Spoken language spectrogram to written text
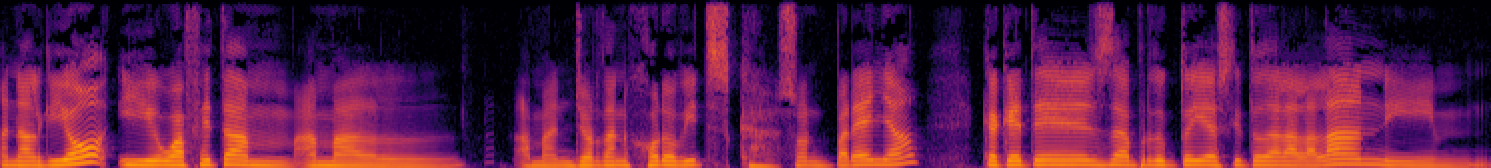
en el guió i ho ha fet amb, amb, el, amb en Jordan Horowitz, que són parella, que aquest és productor i escriptor de La La Land i,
